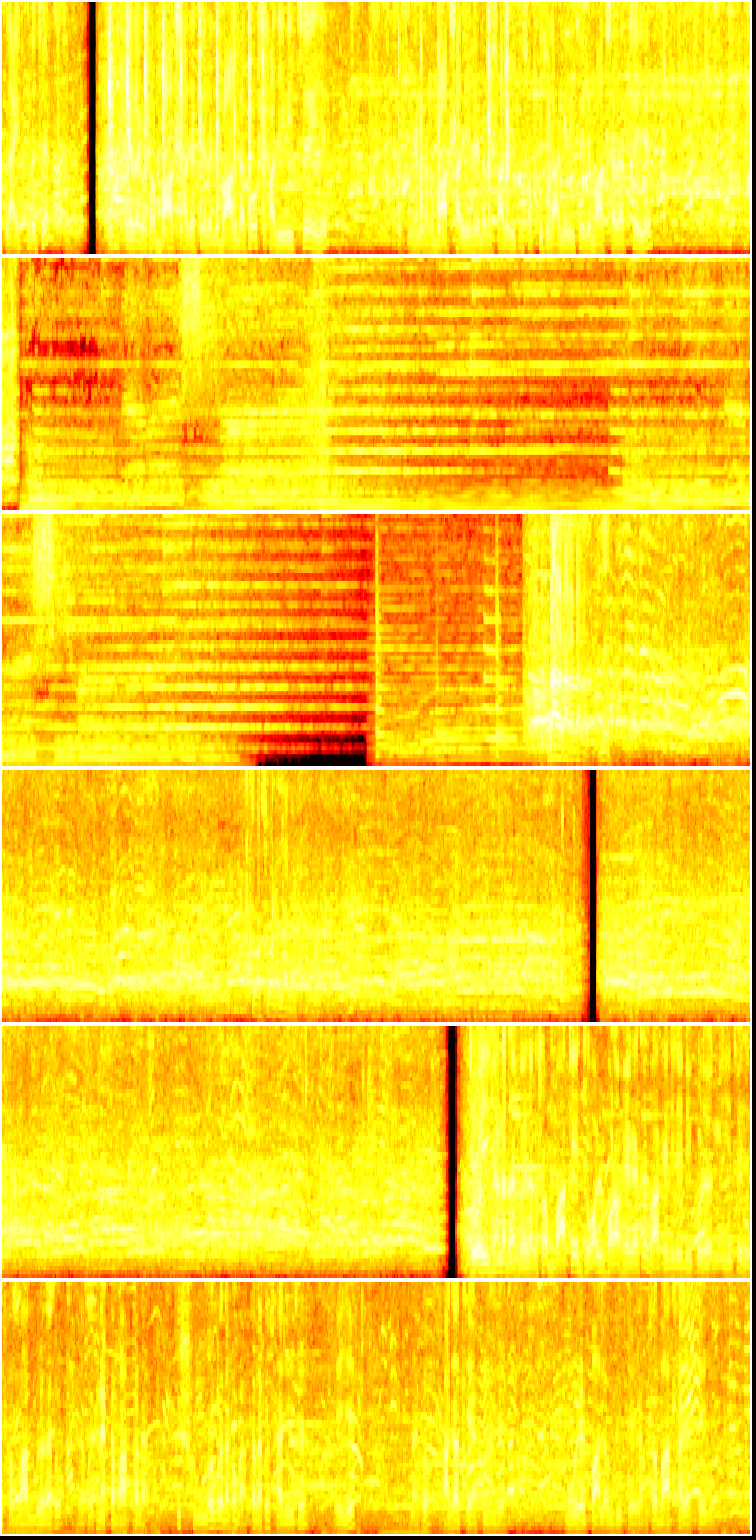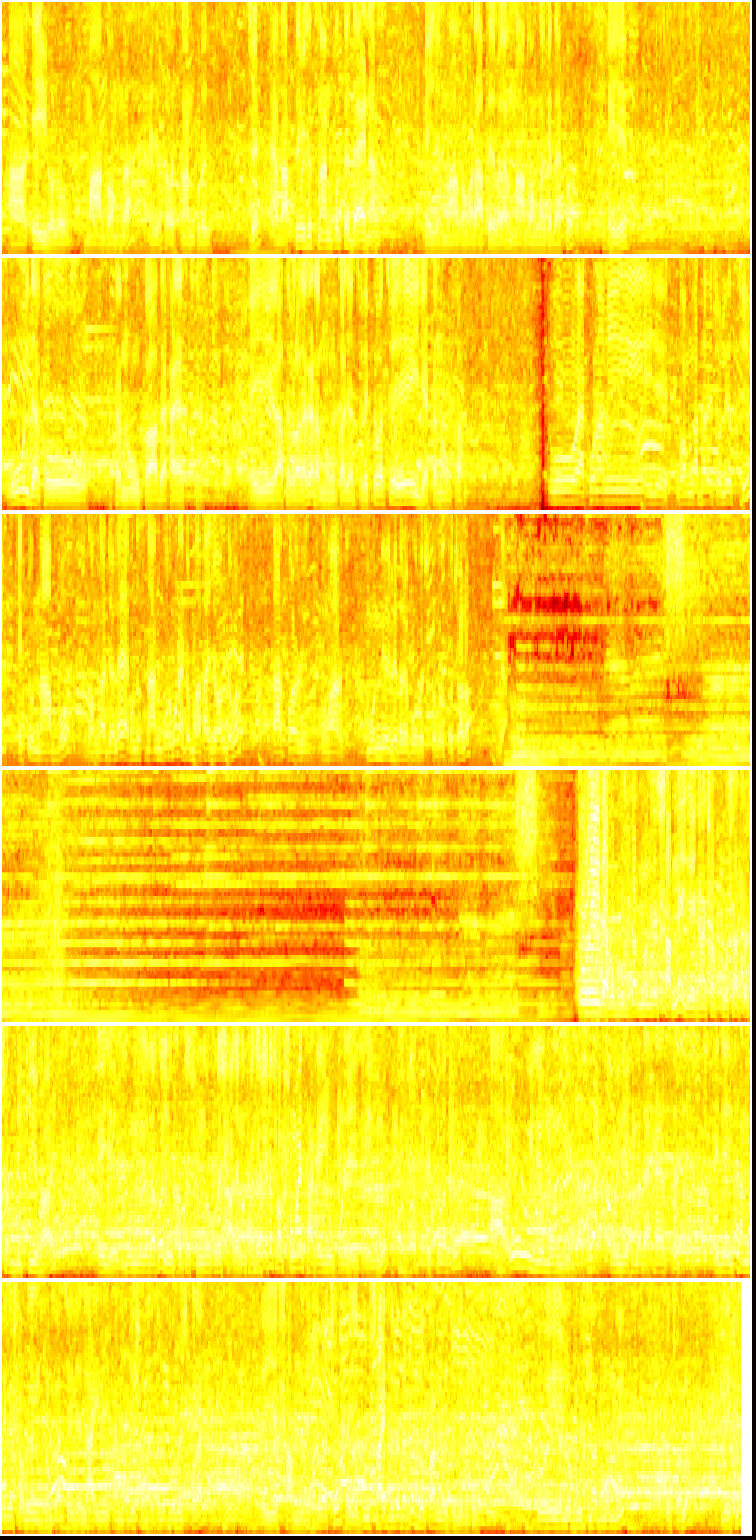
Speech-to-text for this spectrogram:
লাইট করেছে এ দেখো, সব বাঘ সাজাচ্ছে। এই দেখো বাঘ দেখো, সাজিয়ে দিচ্ছে, এই যে। এখানে দেখো বাঘ সাজিয়ে দিচ্ছে দেখো, সাজিয়ে দিচ্ছে সব কিছু লাগিয়ে দিচ্ছে, এই যে বাঘ সাজাচ্ছে, এই যে। দাঁড়া দাঁড়া দাঁড়া নে। চশমাতে এইখানটা দেখো দেখো, সব বাঁকে জল ভরা হয়ে গেছে, বাঁকে যে রেডি করে নিয়েছে, যে সব বাঘগুলো দেখো দেখো, এখানে একটা বাঘটা দেখো, কি সুন্দর করে দেখো বাঘটা দেখো সাজিয়েছে, এই যে, দেখো, সাজাচ্ছে এখন এই যে, ময়ূরের পালক দিচ্ছে এরকম সব বাঘ সাজাচ্ছে এই যে, আর এই হলো মা গঙ্গা, এই যে সবাই স্নান করেছে, আর রাত্রে বেশি স্নান করতে দেয় না, এই যে মা গঙ্গা, রাতের বেলার মা গঙ্গাকে দেখো, এই যে, ওই দেখো একটা নৌকা দেখা যাচ্ছে। এই রাতের বেলা দেখো একটা নৌকা যাচ্ছে, দেখতে পাচ্ছ? এই যে একটা নৌকা। তো এখন আমি এই যে গঙ্গার ধারে চলে এসেছি, একটু নামবো গঙ্গার জলে। এখন তো স্নান করব না, একটু মাথায় জল দেবো, তারপর তোমার মন্দিরের ভেতরে প্রবেশ করব। তো চলো যা তো এই দেখো ভূতনাথ মন্দিরের সামনে যে এখানে সব প্রসাদ প্রসাদ বিক্রি হয়। এই যে মন্দিরে দেখো, এই উপরটা সুন্দর করে সাজানো থাকে। এটা সব সময় থাকে এই উপরে এই- এইগুলো দেখতে পাচ্ছ? আর ওই যে মন্দির দেখো, ওই যে এখানে দেখা যাচ্ছে। এই যে এইখান থেকে সব ঢোকাচ্ছে, এই যে লাইন এখান থেকে সব ভেতরে প্রবেশ করায়। এই যে সামনে দেখতে পাচ্ছ? এই যে দু সাইড ধরে দেখো, দোকান রয়েছে কিন্তু। তো এই হলো ভূতনাথ মন্দির। তো চলো, দেখি।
